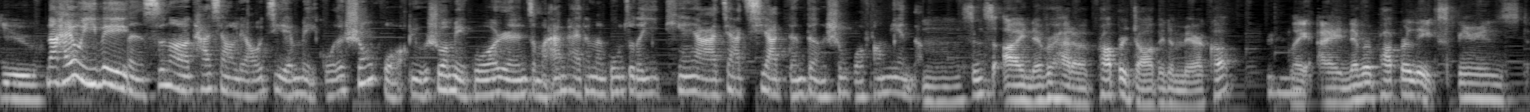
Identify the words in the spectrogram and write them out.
You 那还有一位粉丝呢，他想了解美国的生活，比如说美国人怎么安排他们工作的一天呀、假期啊等等生活方面的。Mm, since I never had a proper job in America, mm-hmm. like I never properly experienced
